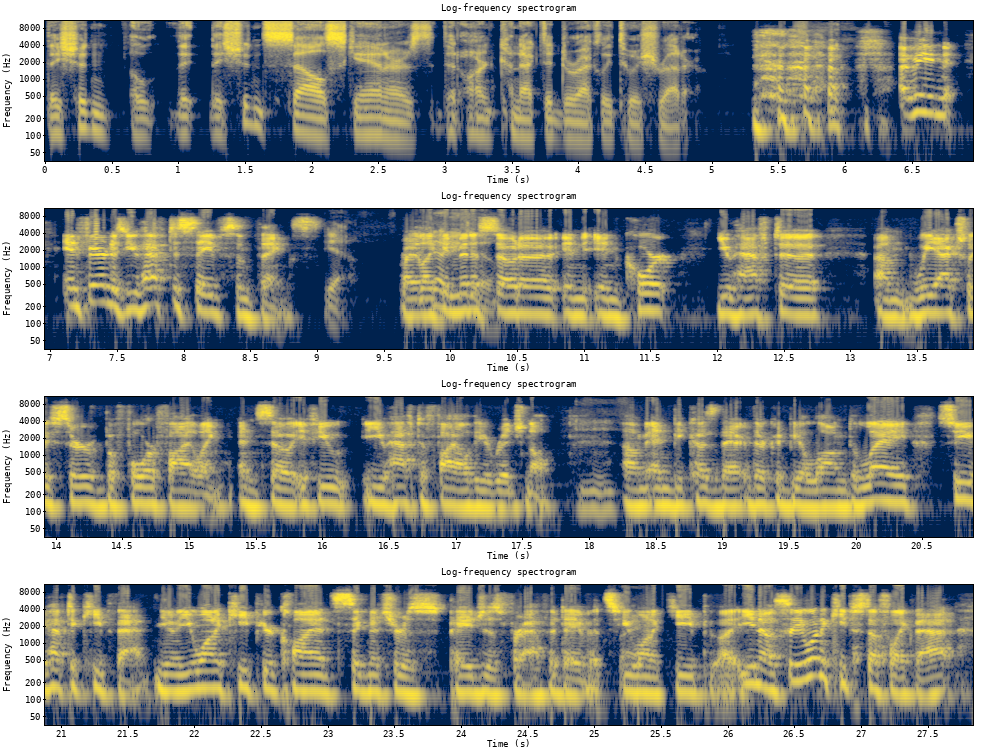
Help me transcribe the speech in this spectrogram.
they shouldn't uh, they, they shouldn't sell scanners that aren't connected directly to a shredder. I mean, in fairness, you have to save some things. Yeah, right? Like Yeah, in you do. Minnesota, in in court, you have to. Um, we actually serve before filing, and so if you you have to file the original, Mm-hmm. um, and because there there could be a long delay, so you have to keep that. You know, you want to keep your client's signatures pages for affidavits. You want to keep, uh, you know, so you want to keep stuff like that.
